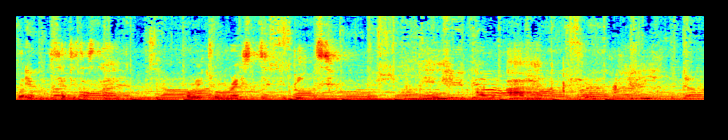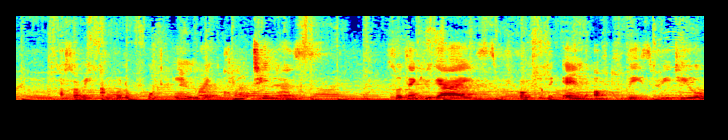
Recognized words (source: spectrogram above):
going to set it aside for it to rest a bit. And then I will add oh, sorry, I'm going to put in my containers. So thank you guys. We've come to the end of today's video.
